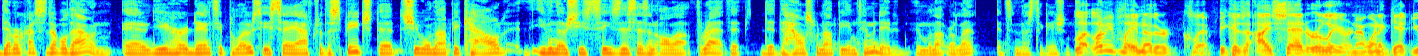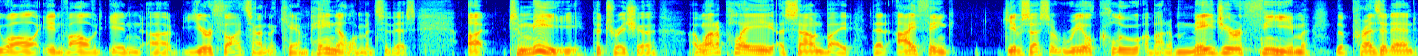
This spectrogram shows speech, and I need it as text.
Democrats to double down. And you heard Nancy Pelosi say after the speech that she will not be cowed, even though she sees this as an all out threat, that, that the House will not be intimidated and will not relent its investigation. Let, let me play another clip because I said earlier, and I want to get you all involved in uh, your thoughts on the campaign elements of this. Uh, to me, Patricia, I want to play a soundbite that I think gives us a real clue about a major theme the president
